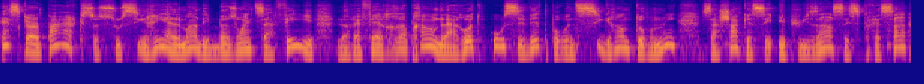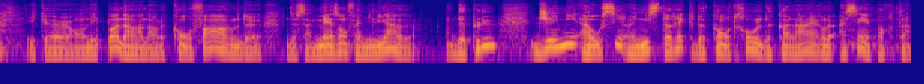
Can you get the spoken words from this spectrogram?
Est-ce qu'un père qui se soucie réellement des besoins de sa fille l'aurait fait reprendre la route aussi vite pour une si grande tournée, sachant que c'est épuisant, c'est stressant et qu'on n'est pas dans, le confort de, sa maison familiale? De plus, Jamie a aussi un historique de contrôle de colère assez important.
